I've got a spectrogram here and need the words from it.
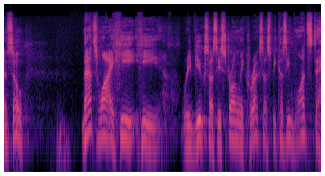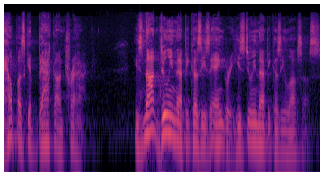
And so that's why he, he rebukes us, he strongly corrects us, because he wants to help us get back on track. He's not doing that because he's angry, he's doing that because he loves us.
